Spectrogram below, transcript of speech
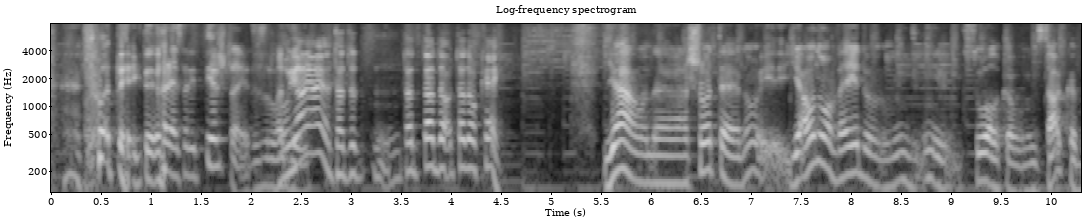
Noteikti, varēs arī tiešraidi. Nu, jā, jā, jā, tad, tad, tad, tad ok. Jā, un uh, ar šo te, nu, jauno veidu viņi, viņi sola, ka viņi saka, ka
